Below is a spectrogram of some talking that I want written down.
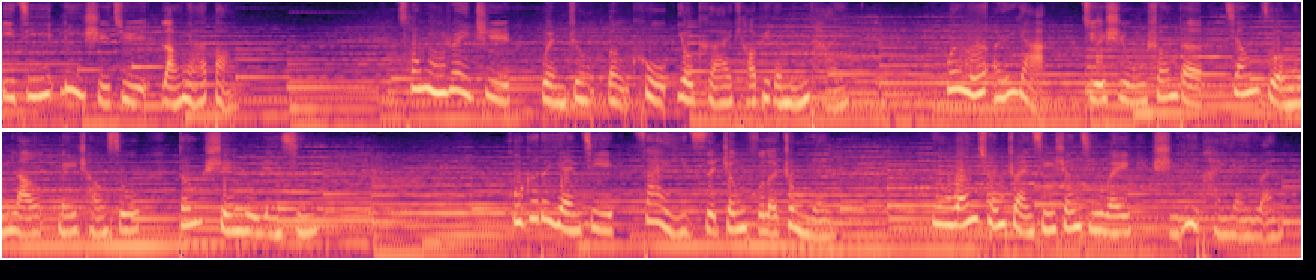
以及历史剧《琅琊榜》。聪明睿智、稳重冷酷又可爱调皮的明台，温文尔雅、绝世无双的江左梅郎梅长苏都深入人心。胡歌的演技再一次征服了众人，也完全转型升级为实力派演员。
